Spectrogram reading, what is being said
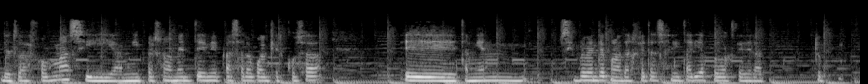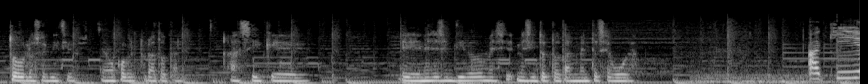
de todas formas, si a mí personalmente me pasara cualquier cosa, eh, también simplemente con la tarjeta sanitaria puedo acceder a todos los servicios, tengo cobertura total. Así que eh, en ese sentido me, siento totalmente segura. Aquí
